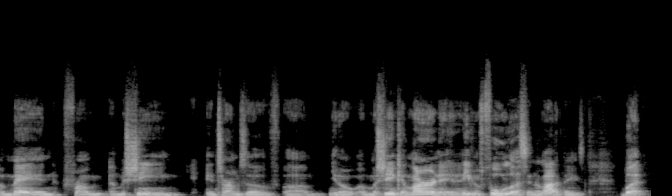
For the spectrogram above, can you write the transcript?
a man from a machine in terms of um, you know a machine can learn and even fool us in a lot of things, but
